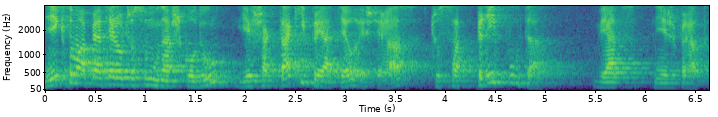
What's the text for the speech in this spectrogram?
Niekto má priateľov, čo sú mu na škodu, je však taký priateľ, ešte raz, čo sa pripúta viac než brat.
